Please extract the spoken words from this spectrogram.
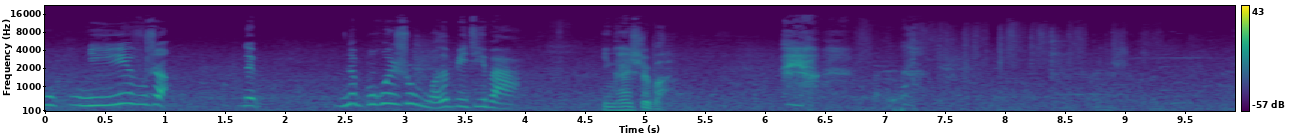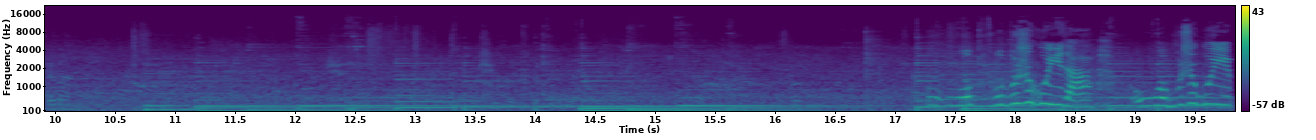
我你衣服上，那，那不会是我的鼻涕吧？应该是吧。哎呀，我我我不是故意的啊，我不是故意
